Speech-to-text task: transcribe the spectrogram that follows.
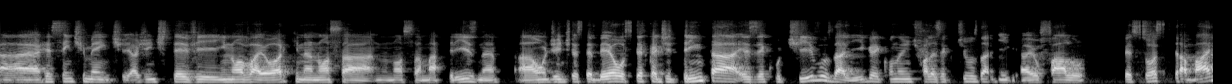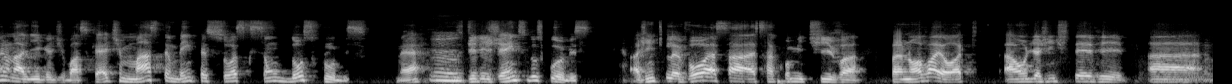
uh, recentemente, a gente teve em Nova York, na nossa, na nossa matriz, né, onde a gente recebeu cerca de 30 executivos da liga, e quando a gente fala executivos da liga, eu falo pessoas que trabalham na liga de basquete, mas também pessoas que são dos clubes, né, hum. os dirigentes dos clubes. A gente levou essa, essa comitiva para Nova York, onde a gente teve ah,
